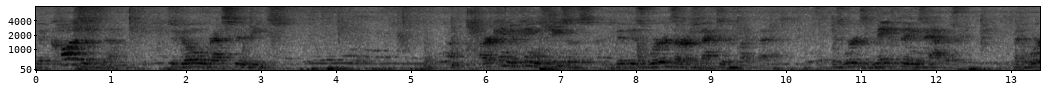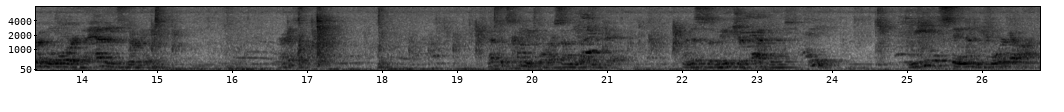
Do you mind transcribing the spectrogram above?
that causes them to go rest in peace. Our King of Kings, Jesus, his words are effective like that. His words make things happen. By the word of the Lord, the heavens were made. Right? That's what's coming for us on Judgment Day. And this is a major Advent theme. We will stand before God,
